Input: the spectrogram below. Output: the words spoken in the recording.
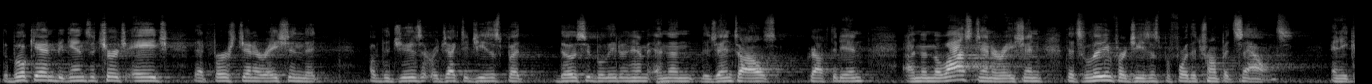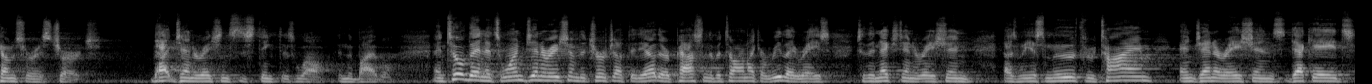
The bookend begins the church age, that first generation that, of the Jews that rejected Jesus, but those who believed in him, and then the Gentiles grafted in. And then the last generation that's living for Jesus before the trumpet sounds, and he comes for his church. That generation's distinct as well in the Bible. Until then, it's one generation of the church after the other, passing the baton like a relay race to the next generation as we just move through time and generations, decades,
